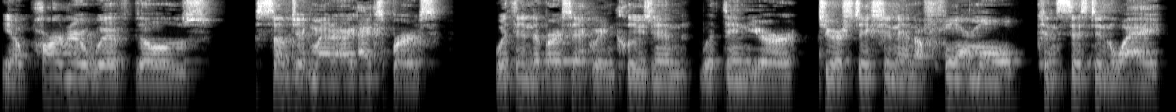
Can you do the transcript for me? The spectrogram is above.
you know, partner with those subject matter experts within diversity, equity, inclusion within your jurisdiction in a formal, consistent way.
